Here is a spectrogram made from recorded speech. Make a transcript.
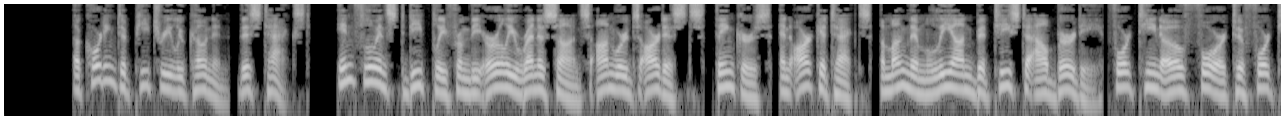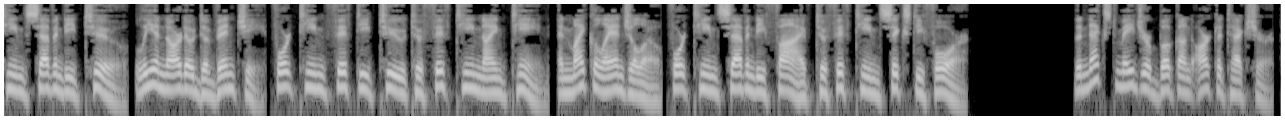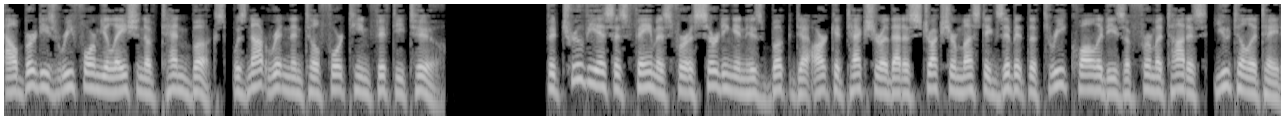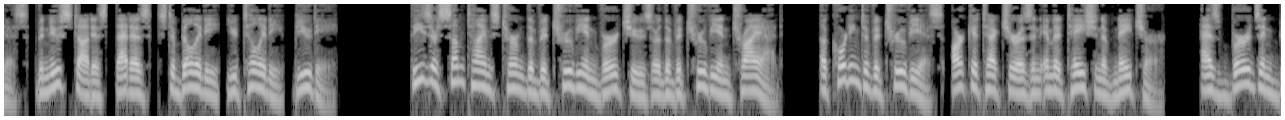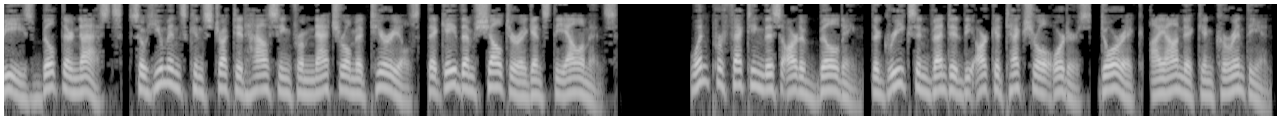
According to Petri Liukkonen, this text influenced deeply from the early Renaissance onwards artists, thinkers, and architects, among them Leon Battista Alberti (1404–1472), Leonardo da Vinci (1452–1519), and Michelangelo (1475–1564). The next major book on architecture, Alberti's reformulation of ten books, was not written until 1452. Vitruvius is famous for asserting in his book De Architectura that a structure must exhibit the three qualities of firmitatis, utilitatis, venustatis, that is, stability, utility, beauty. These are sometimes termed the Vitruvian virtues or the Vitruvian triad. According to Vitruvius, architecture is an imitation of nature. As birds and bees built their nests, so humans constructed housing from natural materials, that gave them shelter against the elements. When perfecting this art of building, the Greeks invented the architectural orders, Doric, Ionic and Corinthian.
